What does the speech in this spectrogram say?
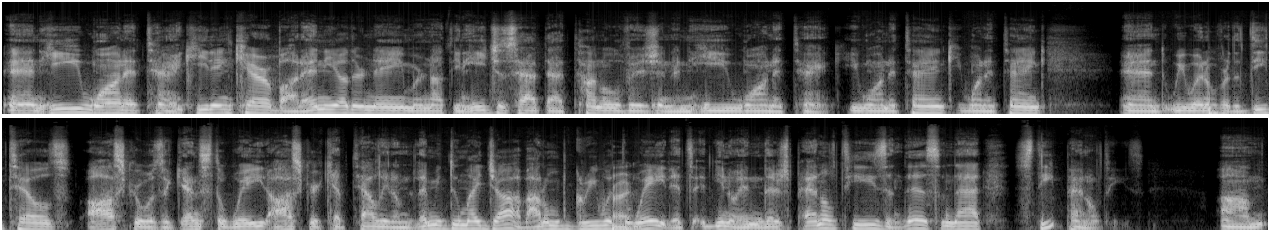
and he wanted Tank. He didn't care about any other name or nothing. He just had that tunnel vision, and he wanted Tank. He wanted Tank. He wanted Tank. And we went over the details. Oscar was against the weight. Oscar kept telling him, "Let me do my job. I don't agree with the weight. It's you know, and there's penalties and this and that, steep penalties." um,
